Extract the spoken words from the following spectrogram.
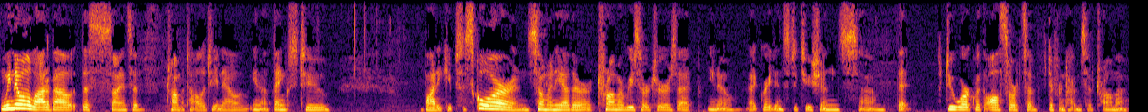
we know a lot about the science of traumatology now, you know, thanks to Body Keeps the Score and so many other trauma researchers at, you know, at great institutions um, that do work with all sorts of different types of trauma.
